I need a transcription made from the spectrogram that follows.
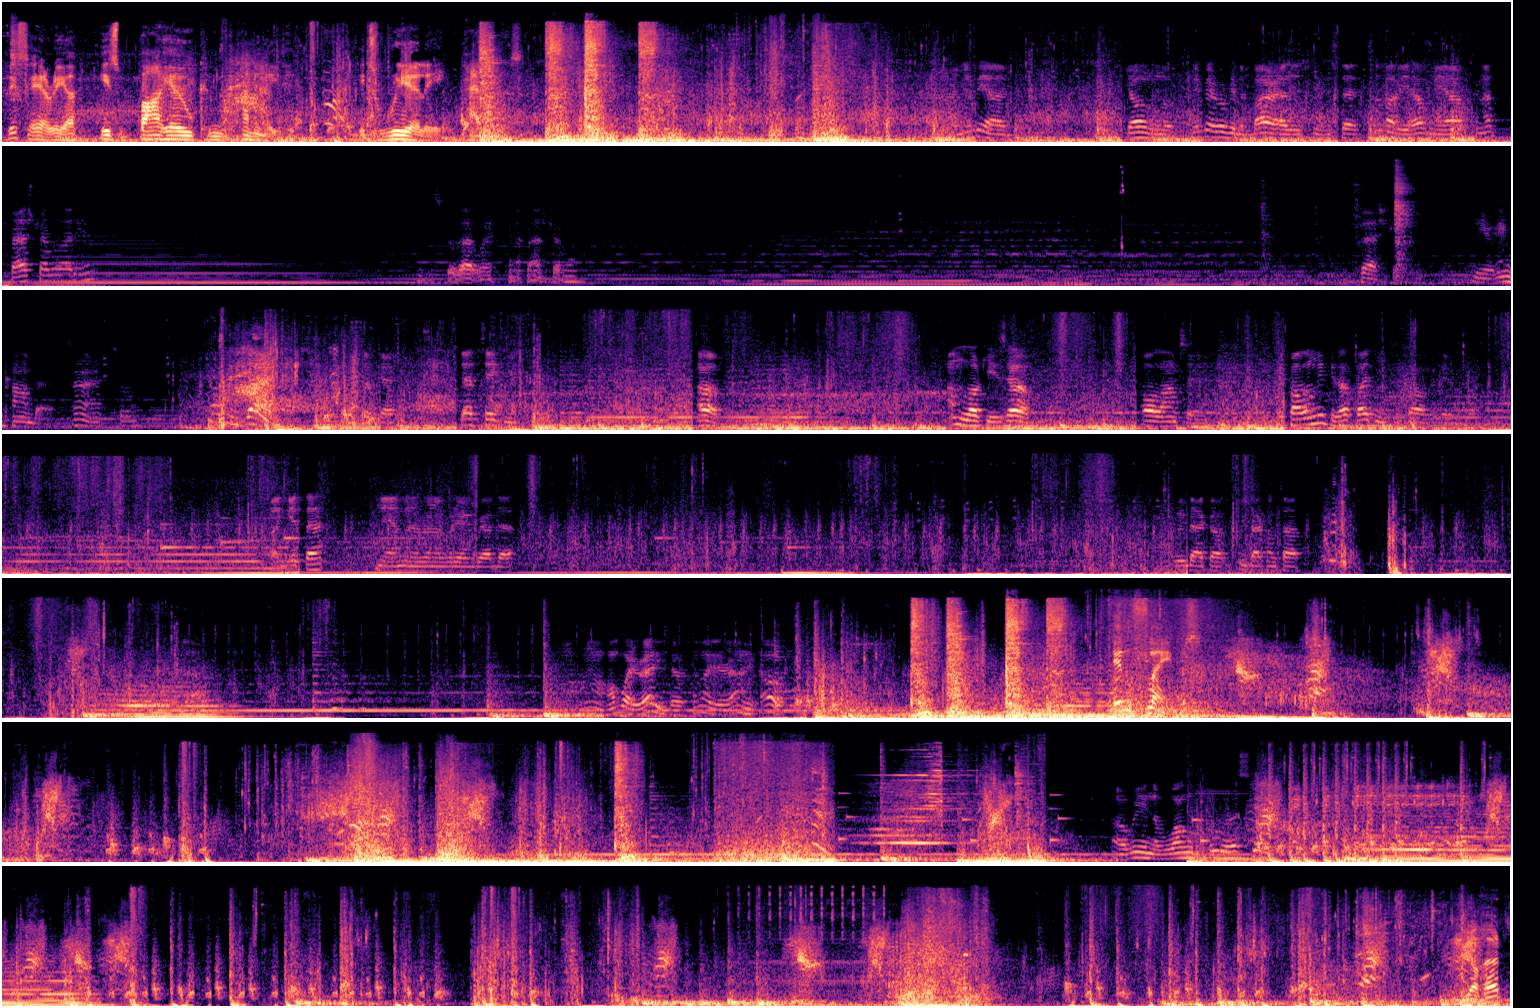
This area is biocontaminated. It's really hazardous. Maybe I don't look. Maybe I go get the biohazard suit instead. Somebody help me out. Can I fast travel out of here? Let's go that way. Can I fast travel? Fast travel. You're in combat. Alright, so. Who's that? It's okay. Death take me. Oh. I'm lucky as hell. All I'm saying. Follow me? Because I'll fight them if they follow me. If I get that, yeah, I'm gonna run over there and grab that. We back up. We back on top. Homeboy ready, so somebody's around here. Oh, In flames.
